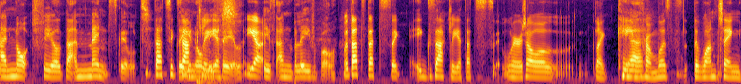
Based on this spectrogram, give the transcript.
and not feel that immense guilt That's that you exactly normally it. feel Yeah. is unbelievable. but that's that's like exactly it. That's where it all like came Yeah. from was the wanting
